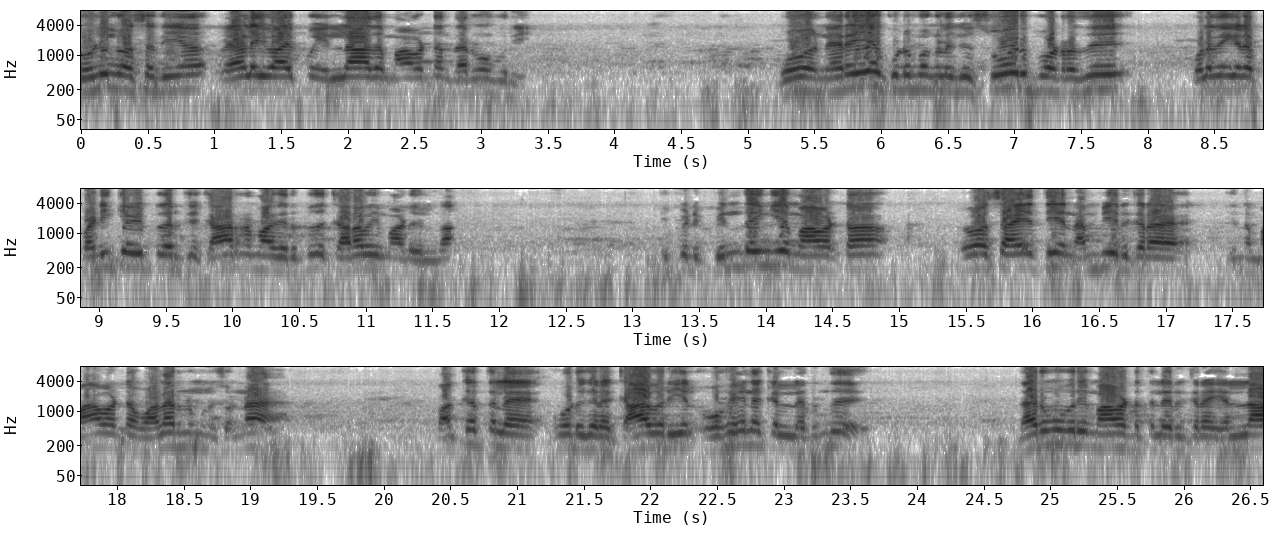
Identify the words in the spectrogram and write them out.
தொழில் வசதியும் வேலை வாய்ப்பும் இல்லாத மாவட்டம் தருமபுரி. ஓ நிறைய குடும்பங்களுக்கு சோறு போடுறது குழந்தைகளை படிக்க வைப்பதற்கு காரணமாக இருப்பது கறவை மாடுகள் தான். இப்படி பின்தங்கிய மாவட்டம் விவசாயத்தையே நம்பி இருக்கிற இந்த மாவட்டம் வளரணும்னு சொன்னால் பக்கத்துல ஓடுகிற காவிரியில் ஒகேனக்கல்ல இருந்து தருமபுரி மாவட்டத்தில் இருக்கிற எல்லா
